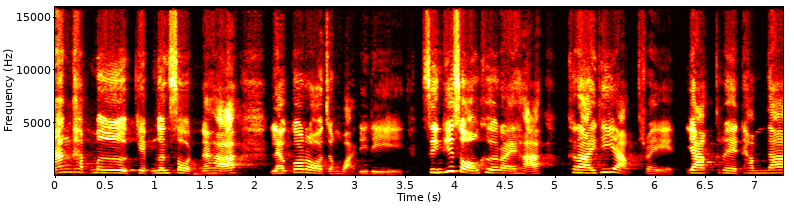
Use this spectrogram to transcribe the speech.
นั่งทับมือเก็บเงินสดนะคะ แล้วก็รอจังหวะดีๆ สิ่งที่ 2 คืออะไรคะใครที่อยากเทรด อยากเทรดทำได้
